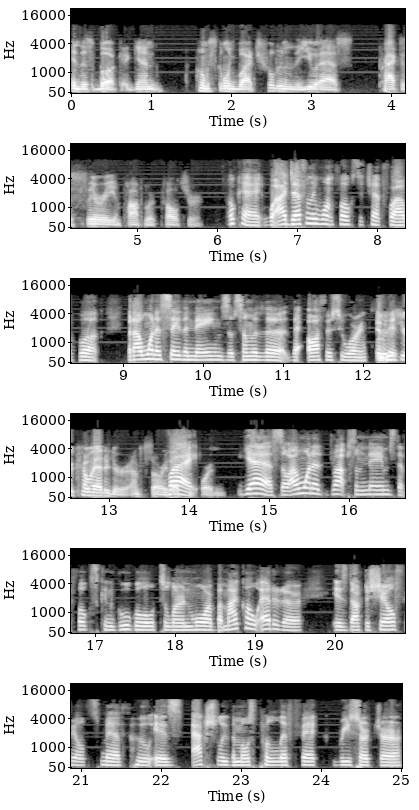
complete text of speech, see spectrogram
in this book. Again, homeschooling black children in the U.S., practice theory, and popular culture. Okay. Well, I definitely want folks to check for our book, but I want to say the names of some of the, the authors who are included. And who's your co-editor? I'm sorry. Right. That's important. Yeah. So I want to drop some names that folks can Google to learn more, but my co-editor is Dr. Cheryl Fields-Smith, who is actually the most prolific researcher.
